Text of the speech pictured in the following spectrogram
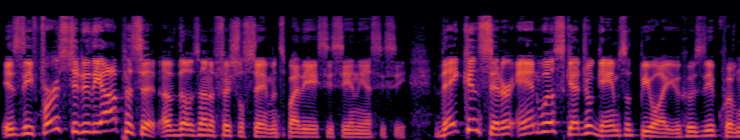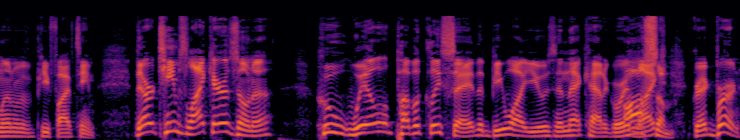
is the first to do the opposite of those unofficial statements by the ACC and the SEC. They consider and will schedule games with BYU, who's the equivalent of a P5 team. There are teams like Arizona who will publicly say that BYU is in that category, awesome. like Greg Byrne.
